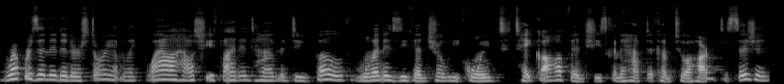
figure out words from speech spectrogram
represented in her story, I'm like, wow, how's she finding time to do both? One is eventually going to take off and she's going to have to come to a hard decision.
